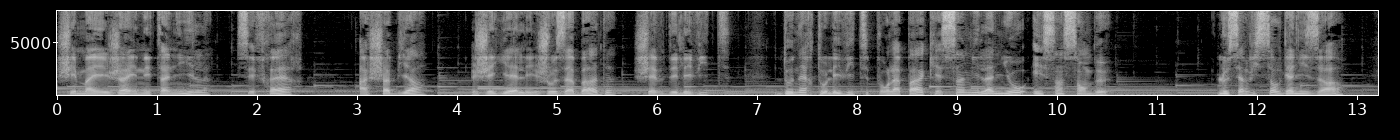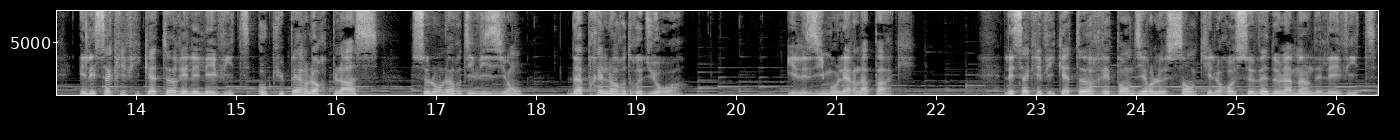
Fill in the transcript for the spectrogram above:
Shemaéja et Nethanil, ses frères, Achabia, Jéiel et Josabad, chefs des Lévites, donnèrent aux Lévites pour la Pâque cinq mille agneaux et cinq cents bœufs. Le service s'organisa, et les sacrificateurs et les Lévites occupèrent leur place, selon leur division, d'après l'ordre du roi. Ils immolèrent la Pâque. Les sacrificateurs répandirent le sang qu'ils recevaient de la main des Lévites,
